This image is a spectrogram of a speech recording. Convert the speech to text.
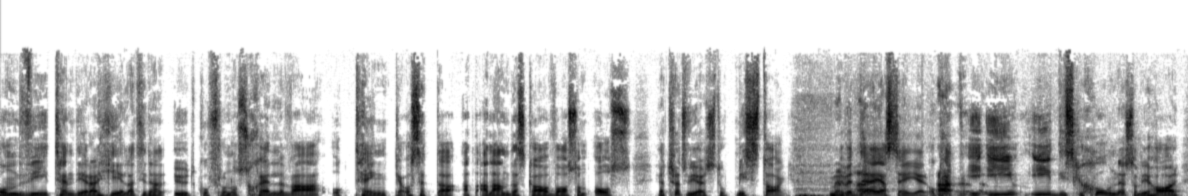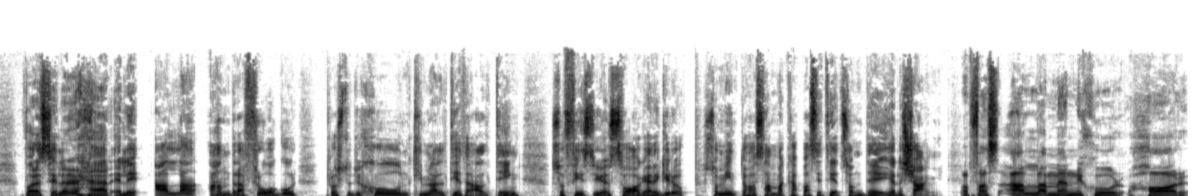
om vi tenderar hela tiden att utgå från oss själva och tänka och sätta att alla andra ska vara som oss. Jag tror att vi gör ett stort misstag. Men, det är väl det jag säger. Och att i, i, i diskussioner som vi har, vare sig det är det här eller alla andra frågor, prostitution, kriminalitet och allting, så finns det ju en svagare grupp som inte har samma kapacitet som dig eller Chang. Fast alla människor har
